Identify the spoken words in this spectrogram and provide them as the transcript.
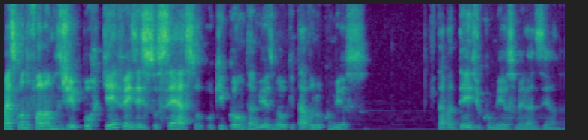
mas quando falamos de por que fez esse sucesso, o que conta mesmo é o que estava no começo. Estava desde o começo, melhor dizendo.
